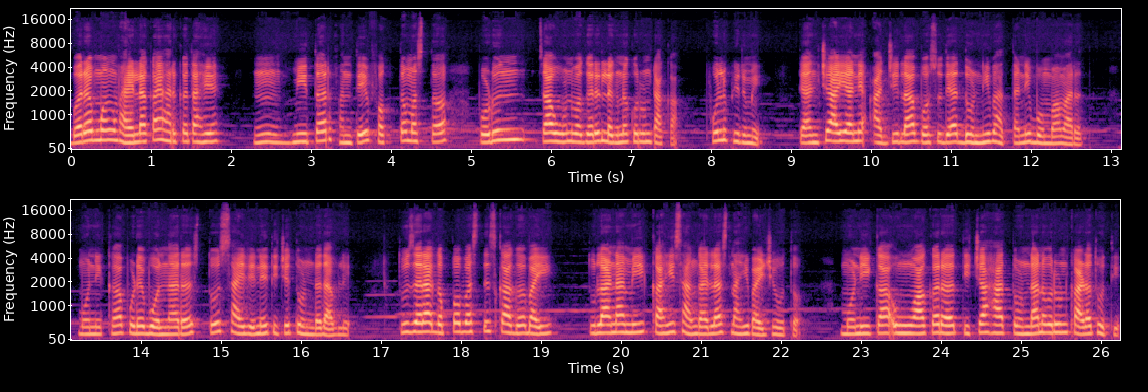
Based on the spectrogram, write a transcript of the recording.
बरं मग व्हायला काय हरकत आहे? मी तर म्हणते फक्त मस्त पडून जाऊन वगैरे लग्न करून टाका फुल फिरमे. त्यांची आई आणि आजीला बसू द्या दोन्ही भातांनी बोंबा मारत. मोनिका पुढे बोलणारच तोच सायलीने तिचे तोंड दाबले. तू जरा गप्प बसतेस का गं बाई? तुला ना मी काही सांगायलाच नाही पाहिजे होतं. मोनिका उवा करत तिच्या हात तोंडांवरून काढत होती.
